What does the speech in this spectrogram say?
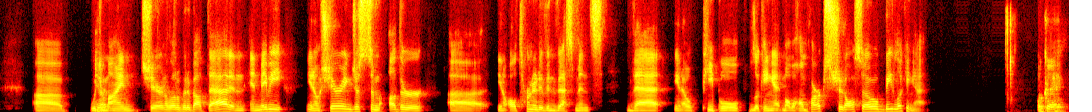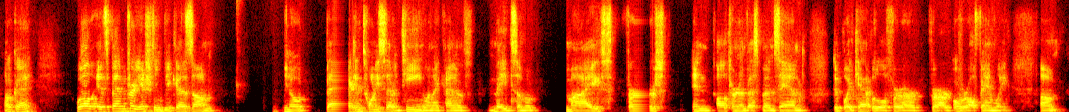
Uh, would yep. you mind sharing a little bit about that, and and maybe you know sharing just some other uh, you know alternative investments that you know people looking at mobile home parks should also be looking at? Okay, okay. Well, it's been pretty interesting because um, you know back in 2017 when I kind of made some of my first in alternative investments and deployed capital for our for our overall family. Um,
